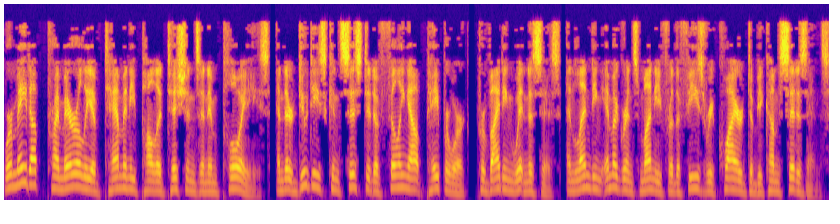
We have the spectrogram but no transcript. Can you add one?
were made up primarily of Tammany politicians and employees, and their duties consisted of filling out paperwork, providing witnesses, and lending immigrants money for the fees required to become citizens.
